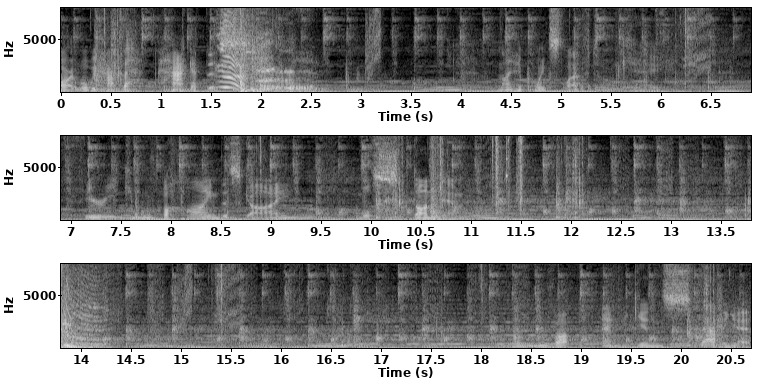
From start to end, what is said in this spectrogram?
Alright, well we have to hack at this. Nine hit points left, okay. Thierry can move behind this guy, and we'll stun him. And move up and stabbing it.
